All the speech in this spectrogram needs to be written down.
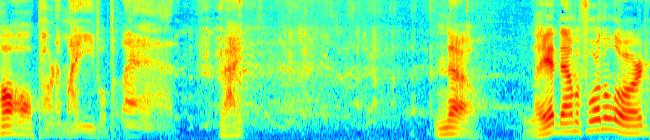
oh, part of my evil plan, right? No. Lay it down before the Lord.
